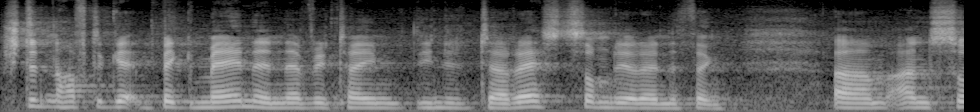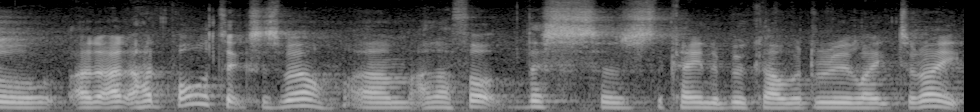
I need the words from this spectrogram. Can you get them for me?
She didn't have to get big men in every time they needed to arrest somebody or anything. Um, and so I, I had politics as well. Um, and I thought this is the kind of book I would really like to write.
